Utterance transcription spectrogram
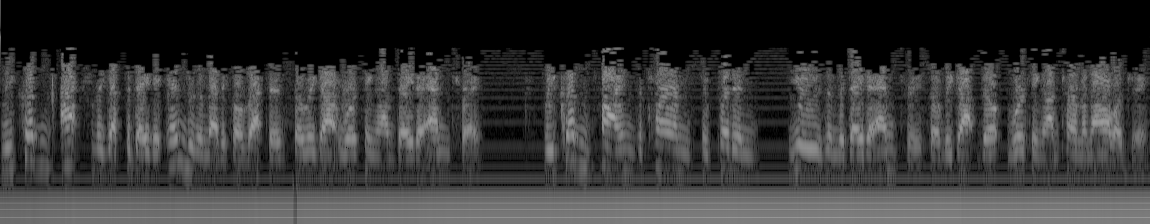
we couldn't actually get the data into the medical records, so we got working on data entry. We couldn't find the terms to put in use in the data entry, so we got working on terminology.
